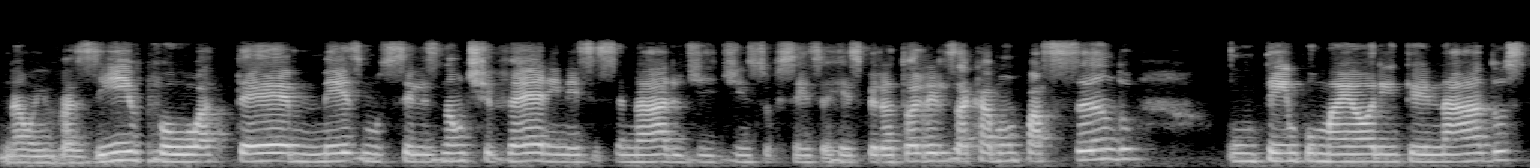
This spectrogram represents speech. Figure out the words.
não invasiva, ou até mesmo se eles não tiverem nesse cenário de, de insuficiência respiratória, eles acabam passando um tempo maior internados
